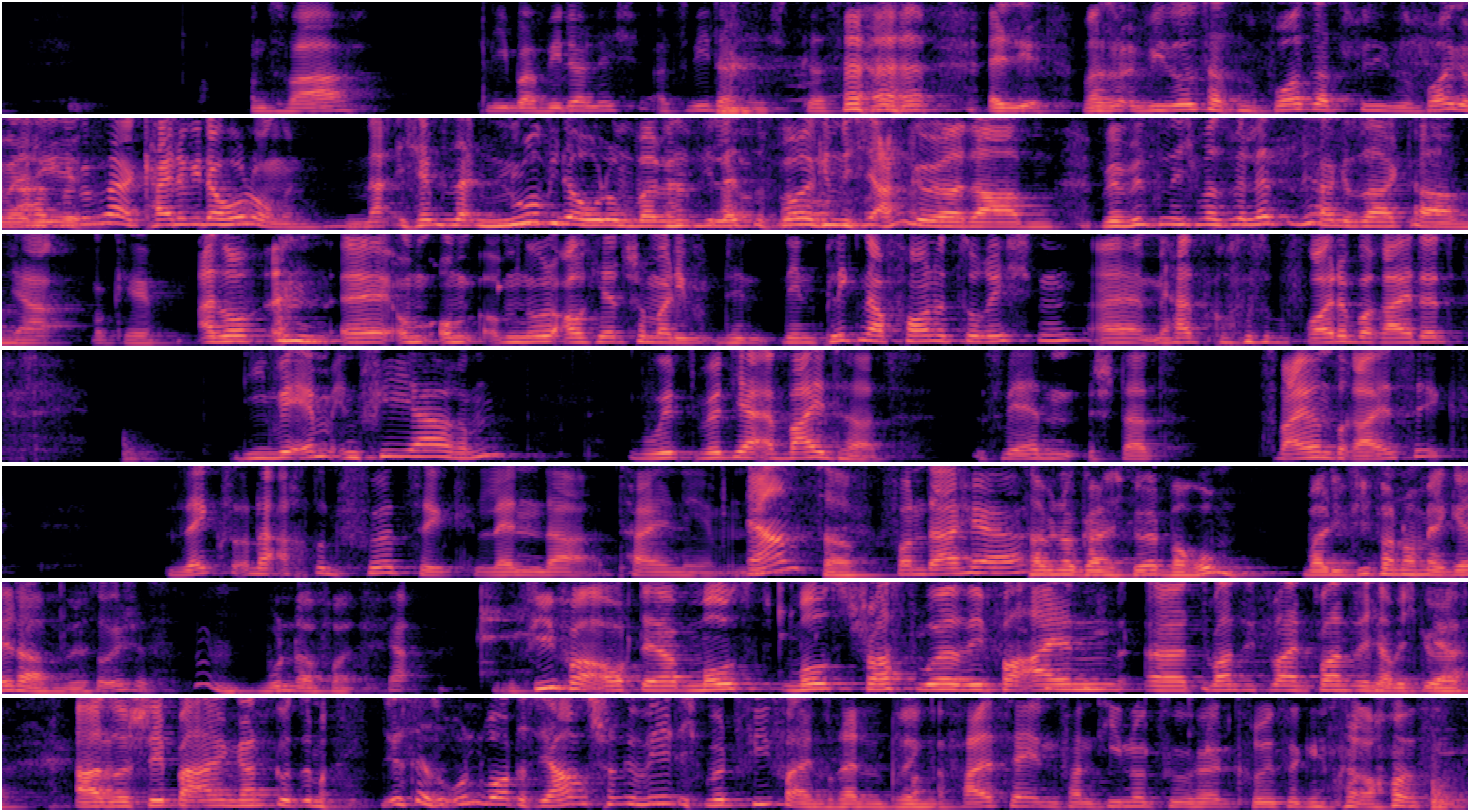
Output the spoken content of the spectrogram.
Und zwar, Lieber widerlich als wieder nicht, Christian. Ey, was, wieso ist das ein Vorsatz für diese Folge? Weil Hast die, du gesagt, keine Wiederholungen. Na, ich habe gesagt, nur Wiederholung, weil wir uns die letzte Folge nicht angehört haben. Wir wissen nicht, was wir letztes Jahr gesagt haben. Ja, okay. Also, äh, um, um, um nur auch jetzt schon mal die, den, den Blick nach vorne zu richten, äh, mir hat es große Freude bereitet. Die WM in vier Jahren wird, wird ja erweitert. Es werden statt 32 6 oder 48 Länder teilnehmen. Ernsthaft? Von daher. Das habe ich noch gar nicht gehört. Warum? Weil die FIFA noch mehr Geld haben will. So ist es. Hm, wundervoll. Ja. FIFA auch der most, most trustworthy Verein äh, 2022, habe ich gehört. Ja. Also steht bei allen ganz kurz immer. Ist das Unwort des Jahres schon gewählt? Ich würde FIFA ins Rennen bringen. Falls Herr Infantino zuhört, Grüße gehen raus.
